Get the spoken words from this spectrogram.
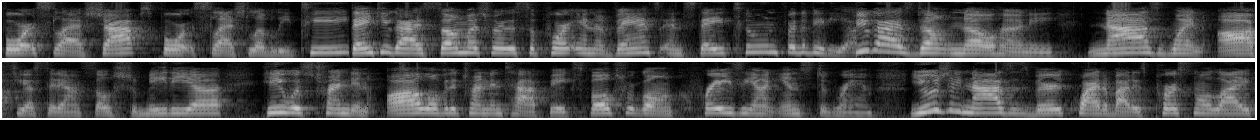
forward slash shops forward slash lovely tea. Thank you guys so much for the support in advance and stay tuned for the video. If you guys don't know, honey, Nas went off yesterday on social media. He was trending all over the trending topics. Folks were going crazy on Instagram. Usually Nas is very quiet about his personal life.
